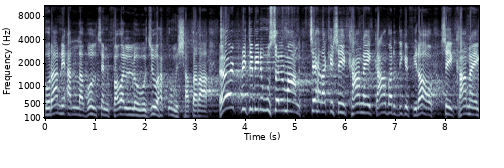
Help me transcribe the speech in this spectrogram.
কোরআনে আল্লাহ বলছেন, ফাওয়াল্লু উজুহাকুম সাতারা এই পৃথিবীর মুসলমান চেহারাকে সেই খানায় কাবার দিকে ফিরাও, সেই খানায়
